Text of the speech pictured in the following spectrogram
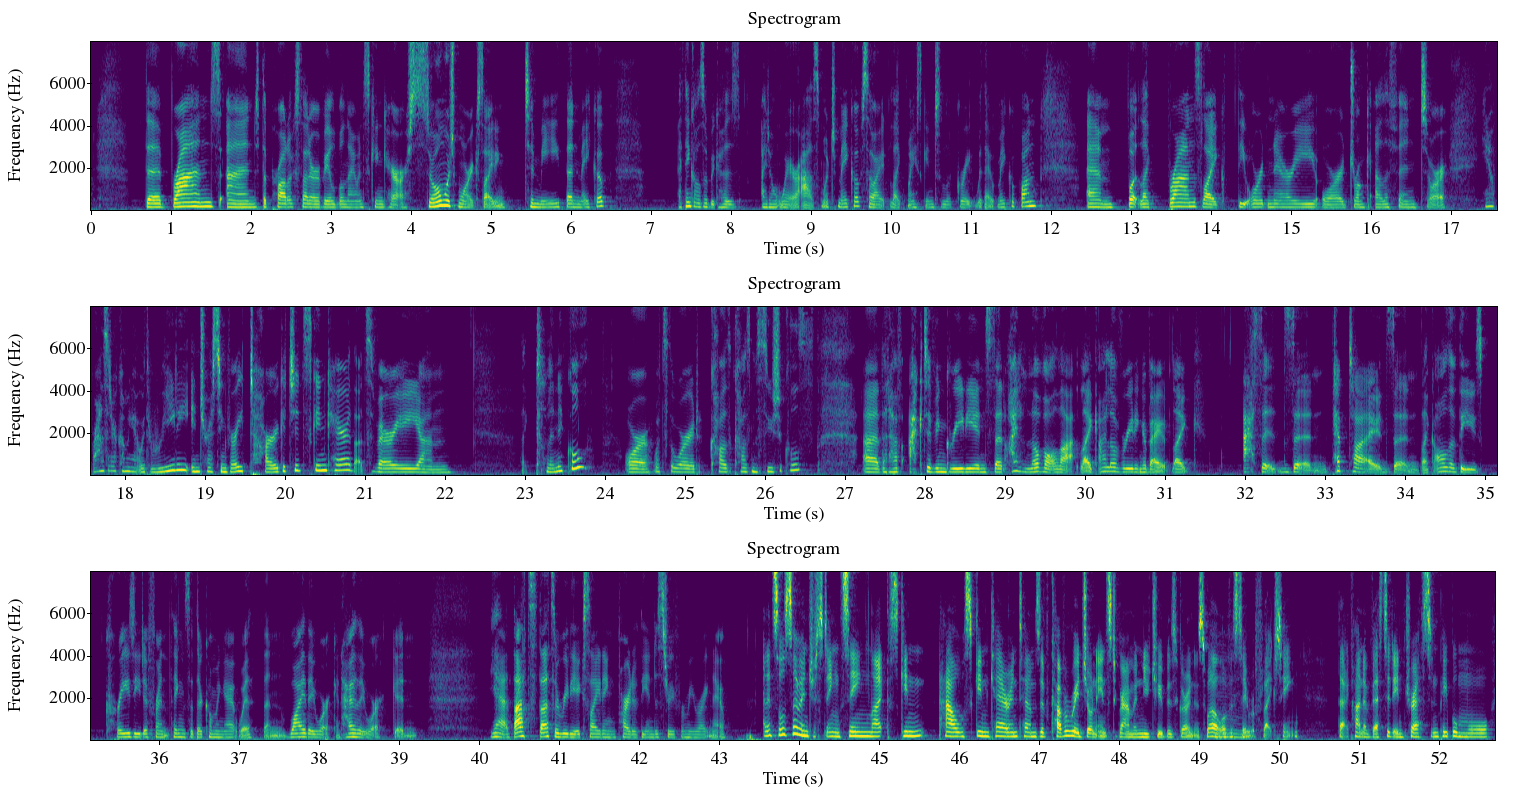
the brands and the products that are available now in skincare are so much more exciting to me than makeup. I think also because I don't wear as much makeup, so I like my skin to look great without makeup on. Um, but like brands like The Ordinary or Drunk Elephant or you know brands that are coming out with really interesting, very targeted skincare that's very um, like clinical or what's the word? Cos- cosmeceuticals uh, that have active ingredients that I love all that. Like I love reading about like acids and peptides and like all of these crazy different things that they're coming out with and why they work and how they work. And yeah that's that's a really exciting part of the industry for me right now And it's also interesting seeing like skin how skincare in terms of coverage on Instagram and YouTube has grown as well, obviously mm. reflecting that kind of vested interest and people more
